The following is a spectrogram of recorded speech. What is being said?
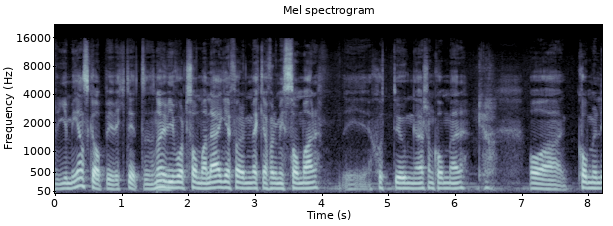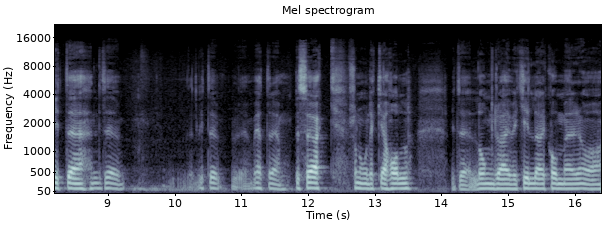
uh, gemenskap är viktigt. Nu har ju vi vårt sommarläger för en vecka före midsommar. Det är 70 ungar som kommer. Och uh, kommer lite, lite, lite vad heter det, besök från olika håll. Lite long driver-killar kommer och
